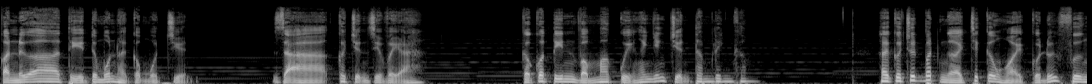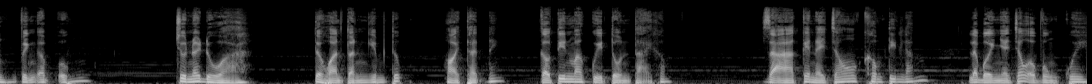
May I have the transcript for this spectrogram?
Còn nữa thì tôi muốn hỏi cậu một chuyện. Dạ có chuyện gì vậy à Cậu có tin vào ma quỷ hay những chuyện tâm linh không? Hơi có chút bất ngờ trước câu hỏi của đối phương, Vinh ấp úng. Chú nói đùa à Tôi hoàn toàn nghiêm túc, Hỏi thật đấy. Cậu tin ma quỷ tồn tại không? Dạ cái này cháu không tin lắm. Là bởi nhà cháu ở vùng quê.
